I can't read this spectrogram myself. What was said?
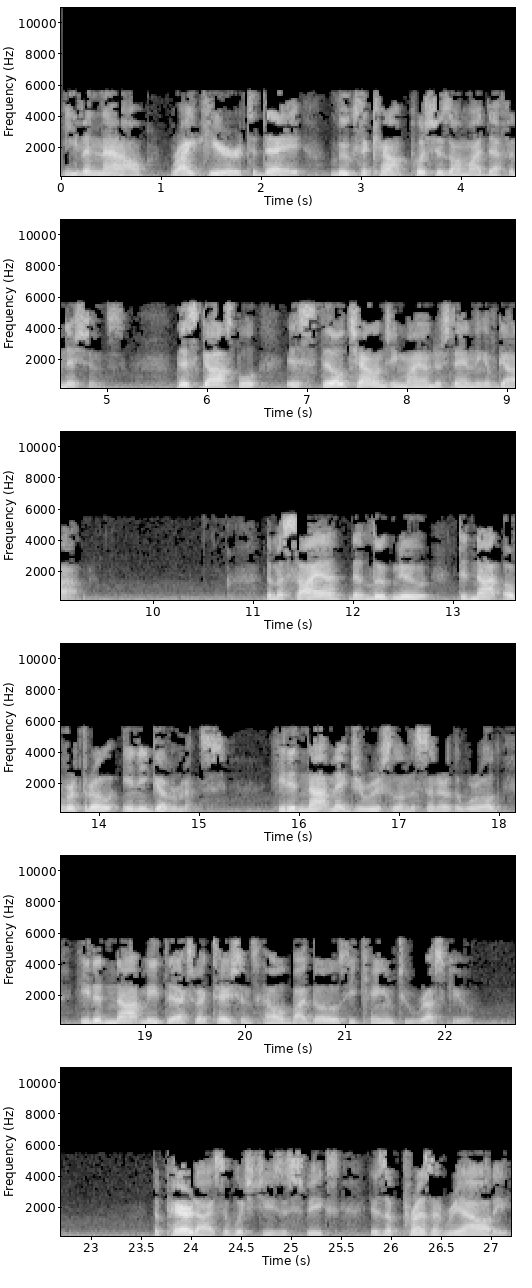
Even now, right here, today, Luke's account pushes on my definitions. This gospel is still challenging my understanding of God. The Messiah that Luke knew did not overthrow any governments. He did not make Jerusalem the center of the world. He did not meet the expectations held by those he came to rescue. The paradise of which Jesus speaks is a present reality,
